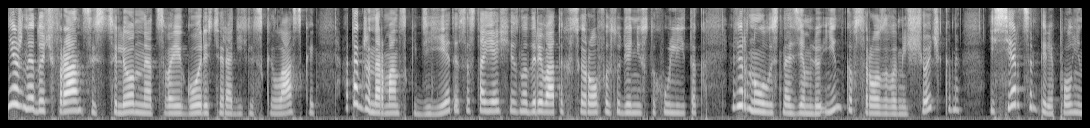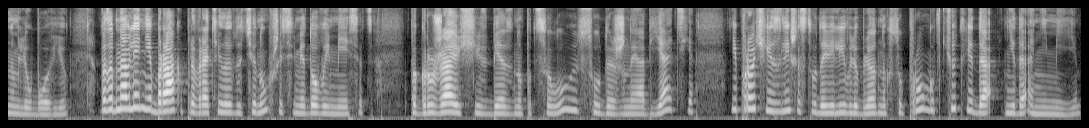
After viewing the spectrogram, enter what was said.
Нежная дочь Франции, исцеленная от своей горести родительской лаской, а также нормандской диеты, состоящей из надреватых сыров и студенистых улиток, вернулась на землю инков с розовыми щечками и сердцем, переполненным любовью. Возобновление брака превратилось в затянувшийся медовый месяц, погружающий в бездну поцелую, судорожные объятия и прочие излишества довели влюбленных супругов чуть ли до не до анемии.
